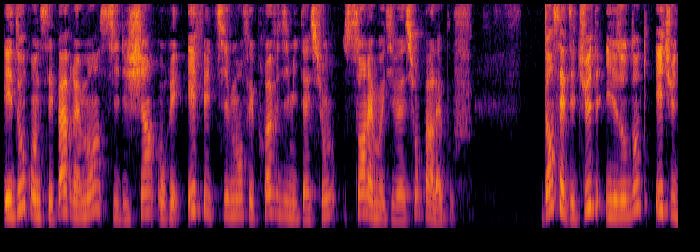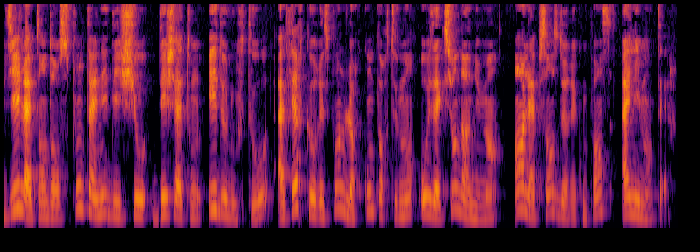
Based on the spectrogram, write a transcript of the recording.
Et donc on ne sait pas vraiment si les chiens auraient effectivement fait preuve d'imitation sans la motivation par la bouffe. Dans cette étude, ils ont donc étudié la tendance spontanée des chiots, des chatons et de louveteaux à faire correspondre leur comportement aux actions d'un humain en l'absence de récompense alimentaire.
